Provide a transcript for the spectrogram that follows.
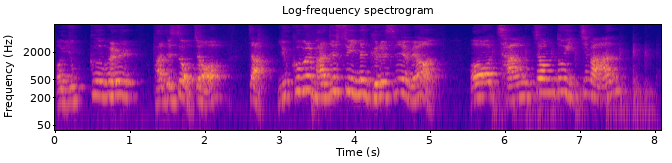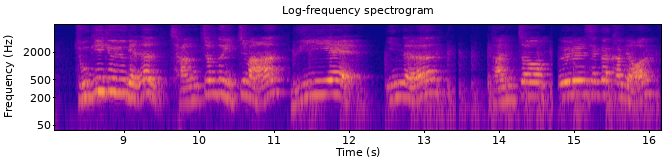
어, 6급을 받을 수 없죠. 자, 6급을 받을 수 있는 글을 쓰려면 어, 장점도 있지만 조기 교육에는 장점도 있지만 위에 있는 단점을 생각하면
